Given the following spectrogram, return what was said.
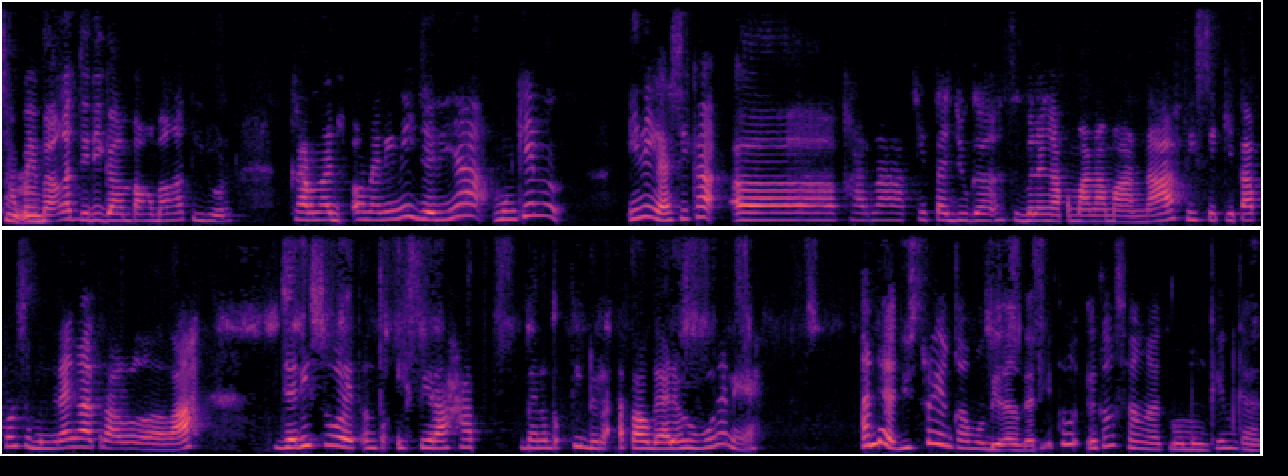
capek Mm-mm. banget jadi gampang banget tidur karena online ini jadinya mungkin ini gak sih kak Eh, karena kita juga sebenarnya nggak ke mana-mana fisik kita pun sebenarnya nggak terlalu lelah jadi sulit untuk istirahat dan untuk tidur atau gak ada hubungan ya Anda justru yang kamu bilang tadi itu itu sangat memungkinkan.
